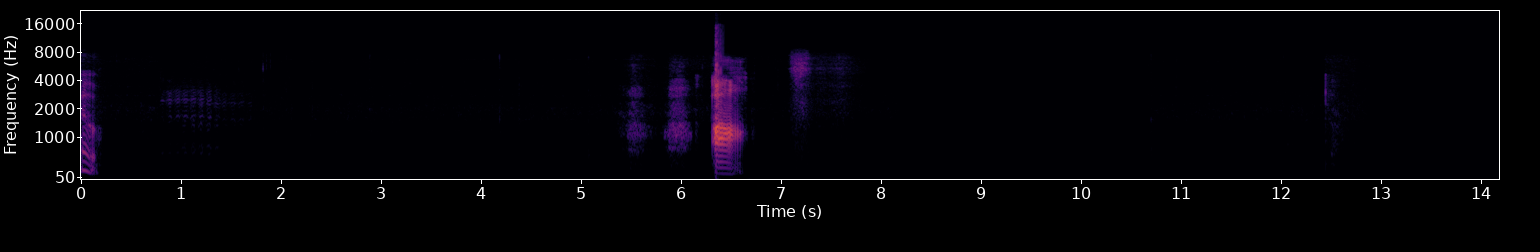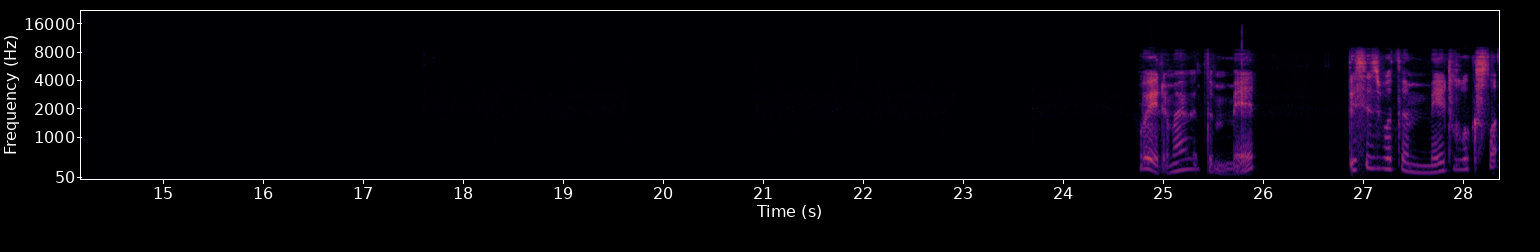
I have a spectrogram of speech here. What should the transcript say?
Oh. Ah. Wait, am I with the mid? This is what the mid looks like?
